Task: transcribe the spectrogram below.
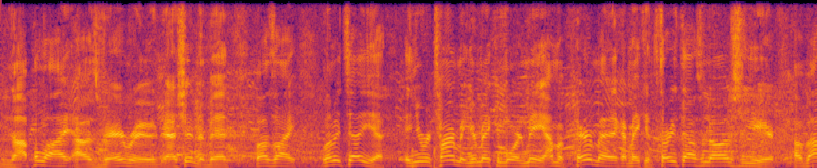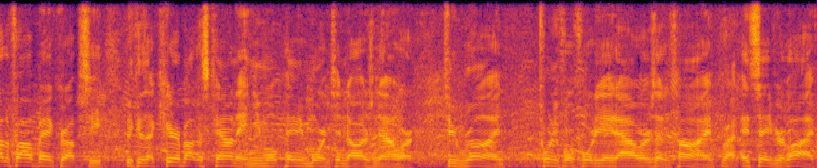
not polite. I was very rude. And I shouldn't have been. But I was like, let me tell you, in your retirement, you're making more than me. I'm a paramedic. I'm making thirty thousand dollars a year. I'm about to file bankruptcy because I care about this county, and you won't pay me more than ten dollars an hour to run 24, 48 hours at a time right. and save your life.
